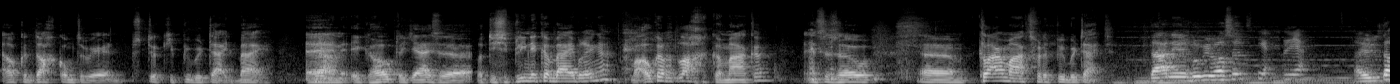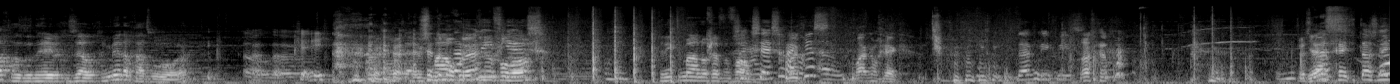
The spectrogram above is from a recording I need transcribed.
elke dag komt er weer een stukje puberteit bij. En Ja. ik hoop dat jij ze wat discipline kan bijbrengen. Maar ook aan het lachen kan maken. En ze zo ehm, klaarmaakt voor de puberteit. Dani en Ruby was het? Ja. Ja. Nou, jullie dachten dat het een hele gezellige middag gaat worden. Oké. Even Zit er nog, hè? knuffel hoor. Geniet er maar nog even van. Succes, schatjes. Maak hem gek. Dag, liefies. Yes. Vergeet je tas niet.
